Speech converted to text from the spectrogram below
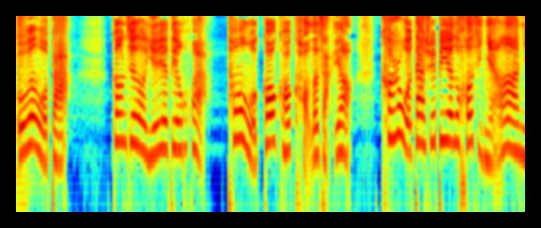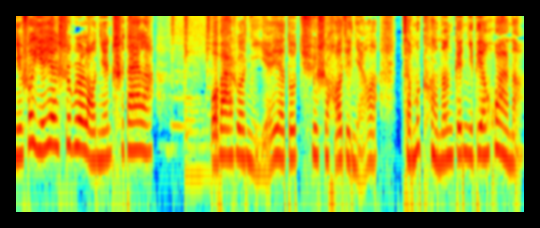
我问我爸，刚接到爷爷电话，他问我高考考的咋样？可是我大学毕业都好几年了，你说爷爷是不是老年痴呆啦？我爸说你爷爷都去世好几年了，怎么可能给你电话呢？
